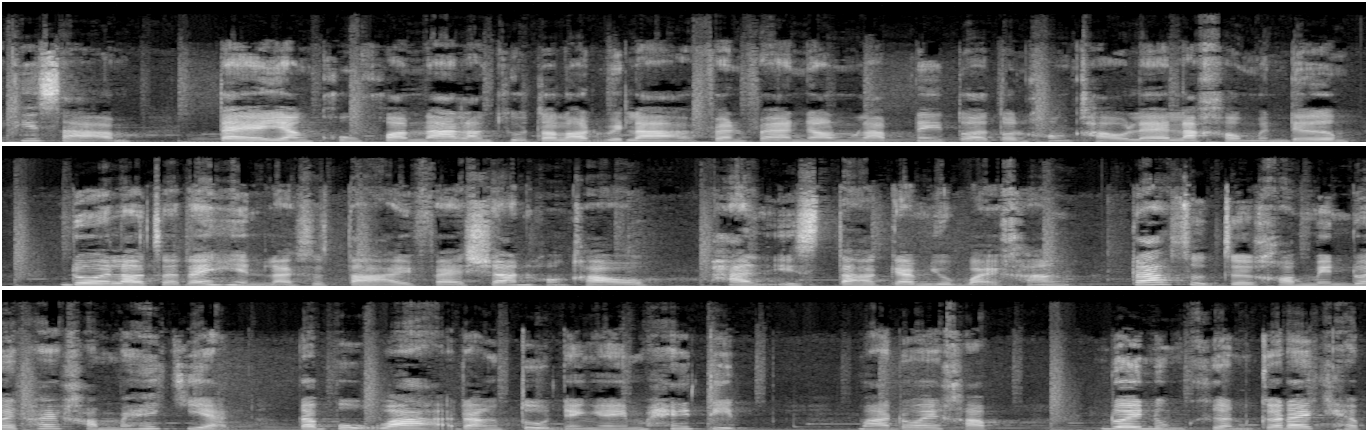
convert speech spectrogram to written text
ศที่ 3 แต่ยังคงความน่ารักอยู่ตลอดเวลา แฟนๆยอมรับในตัวตนของเขาและรักเขาเหมือนเดิม โดยเราจะได้เห็นไลฟ์สไตล์แฟชั่นของเขา ผ่านอินสตาแกรมอยู่บ่อยครั้งล่าสุดเจอคอมเมนต์ด้วยถ้อยคำไม่ให้เกียรติ ระบุว่าดังตูดยังไงไม่ให้ติด มาด้วยครับ โดยหนุ่มเขื่อนก็ได้แคป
